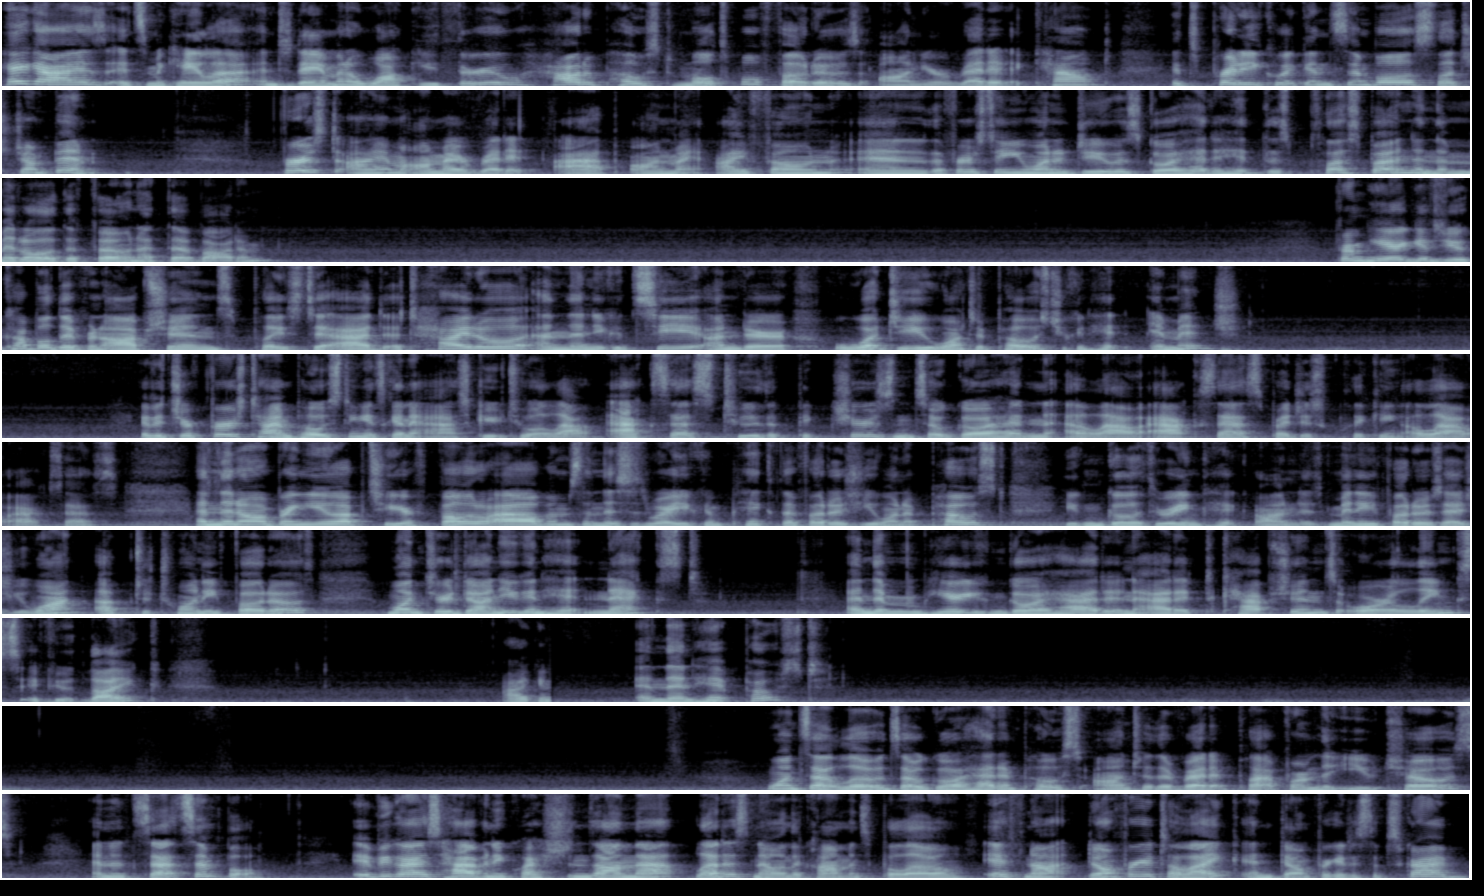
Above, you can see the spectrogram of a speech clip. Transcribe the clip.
Hey guys, it's Michaela, and today I'm going to walk you through how to post multiple photos on your Reddit account. It's pretty quick and simple, so let's jump in. First, I am on my Reddit app on my iPhone, and the first thing you want to do is go ahead and hit this plus button in the middle of the phone at the bottom. From here, it gives you a couple different options, place to add a title, and then you can see under what do you want to post, you can hit image. If it's your first time posting, it's going to ask you to allow access to the pictures, and so go ahead and allow access by just clicking allow access. And then it'll bring you up to your photo albums, and this is where you can pick the photos you want to post. You can go through and click on as many photos as you want, up to 20 photos. Once you're done, you can hit next. And then from here, you can go ahead and add it to captions or links if you'd like. I can, and then hit post. Once that loads, I'll go ahead and post onto the Reddit platform that you chose. And it's that simple. If you guys have any questions on that, let us know in the comments below. If not, don't forget to like and don't forget to subscribe.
